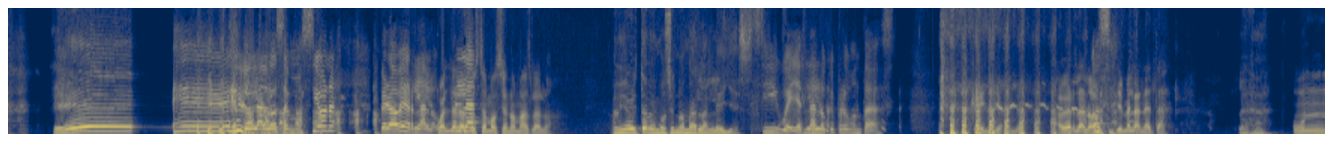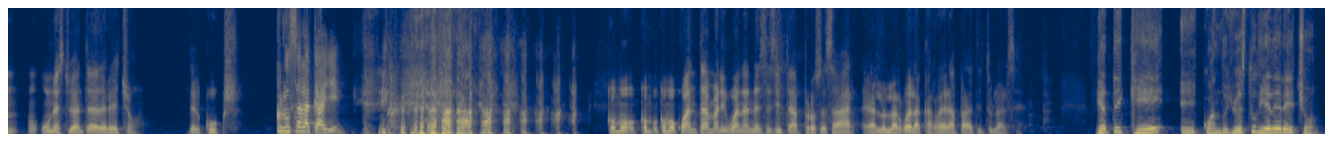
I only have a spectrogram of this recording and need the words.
¡Eh! Eh, Lalo se emociona. Pero a ver, Lalo. ¿Cuál de las la- dos te emocionó más, Lalo? A mí ahorita me emocionó más las leyes. Sí, güey, es Lalo que preguntas. Qué ñoño. A ver, Lalo, O sea- dime la neta. Ajá. Un, un estudiante de Derecho del Cooks, Cruza la calle. ¿como, como, como cuánta marihuana necesita procesar a lo largo de la carrera para titularse? Fíjate que eh, cuando yo estudié Derecho,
